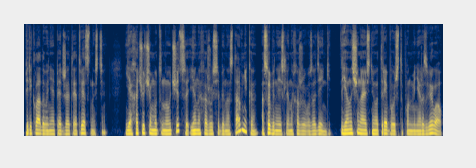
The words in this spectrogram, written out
перекладывание, опять же, этой ответственности. Я хочу чему-то научиться, я нахожу себе наставника, особенно если я нахожу его за деньги. Я начинаю с него требовать, чтобы он меня развивал.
